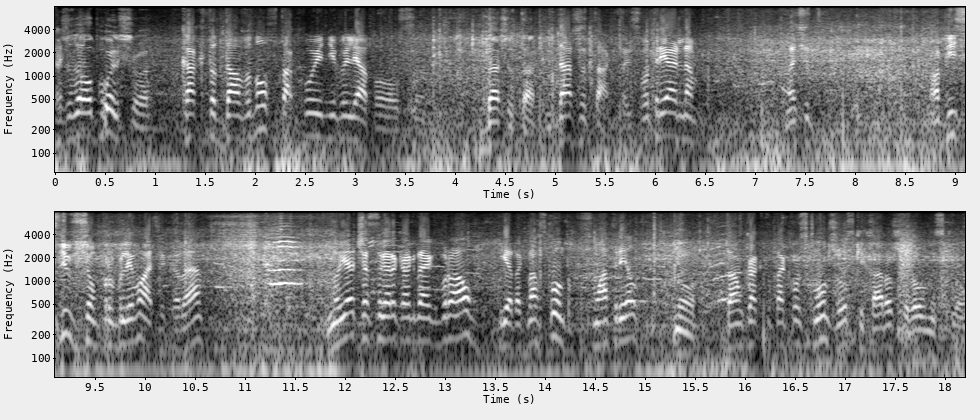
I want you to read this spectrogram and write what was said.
Ожидал большего. как-то давно в такое не выляпывался. Даже так. Даже так. То есть, вот реально, значит, объясню, в чем проблематика, да? Но я, честно говоря, когда их брал, я так на склон-то посмотрел, Ну, там как-то такой склон жесткий, хороший, ровный склон.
